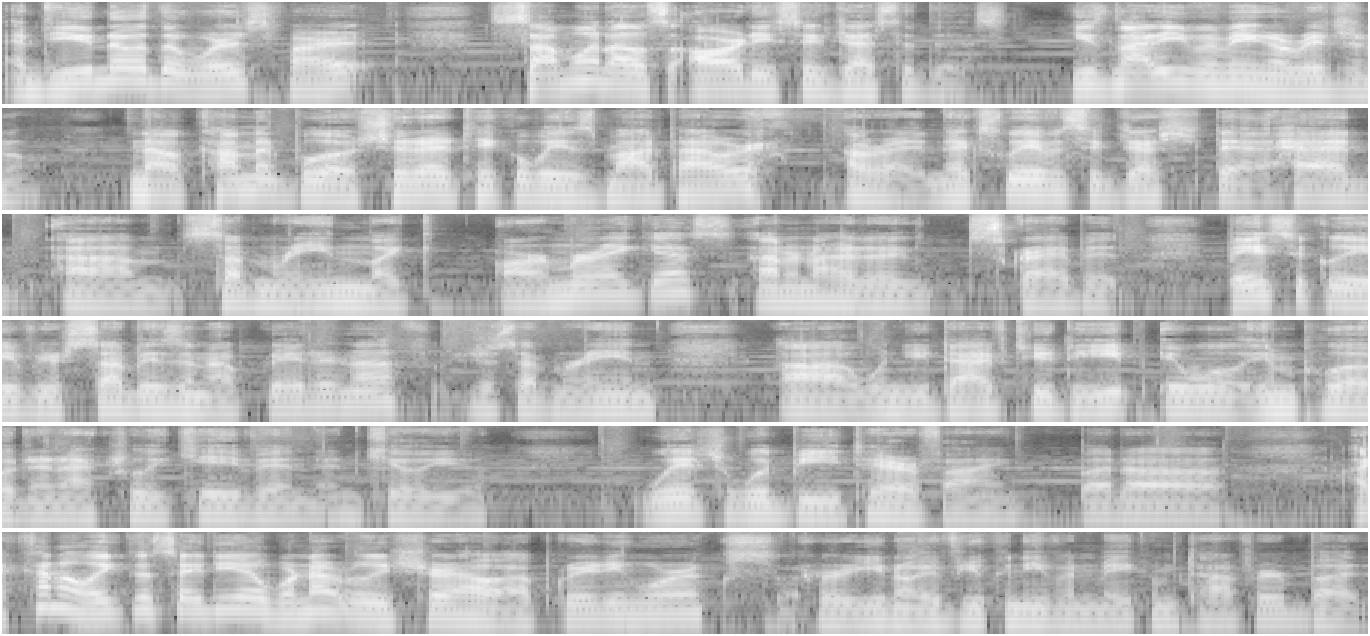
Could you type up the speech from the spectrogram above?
And do you know the worst part? Someone else already suggested this. He's not even being original. Now, comment below, should I take away his mod power? Alright, next we have a suggestion that had um, submarine, like, armor, I guess? I don't know how to describe it. Basically, if your sub isn't upgraded enough, your submarine, uh, when you dive too deep, it will implode and actually cave in and kill you. Which would be terrifying. But, uh, I kind of like this idea. We're not really sure how upgrading works, or, you know, if you can even make them tougher, but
